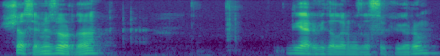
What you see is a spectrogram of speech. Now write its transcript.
Şasemiz orada. Diğer vidalarımızı da sıkıyorum.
